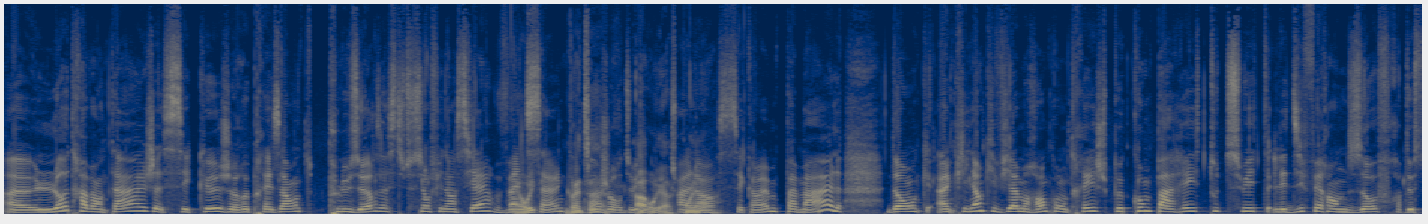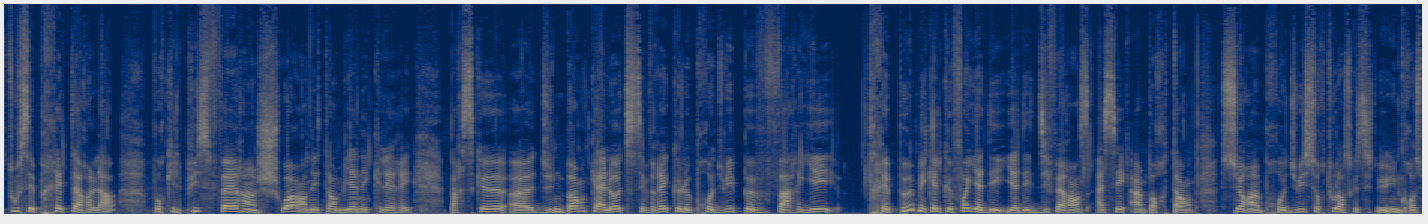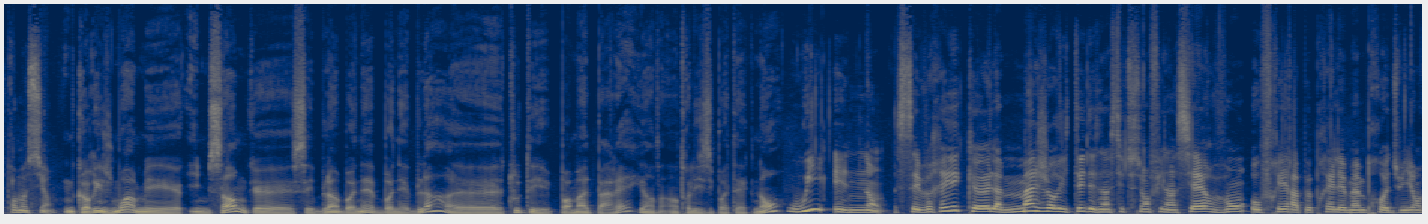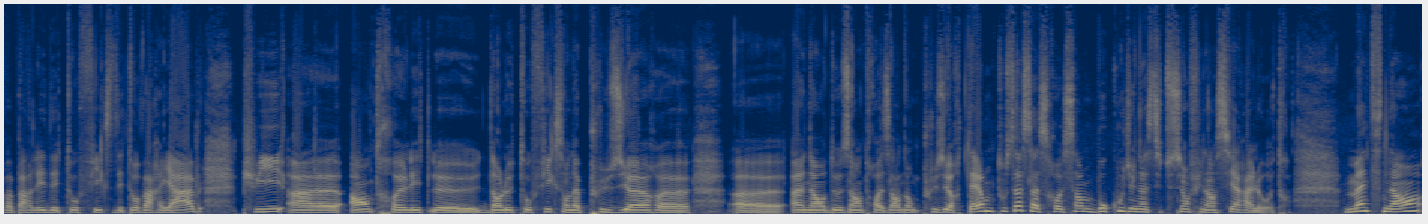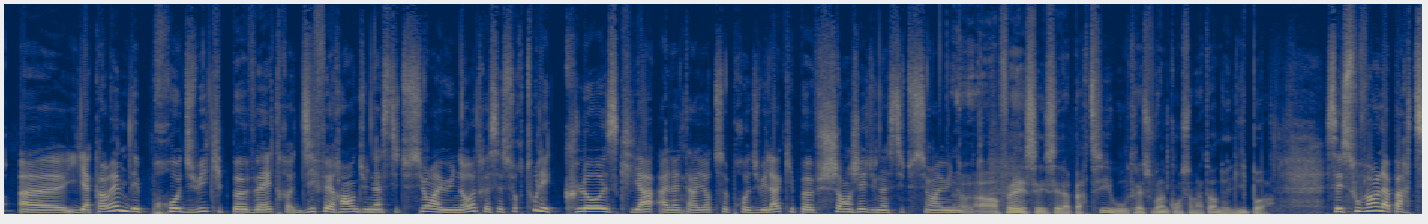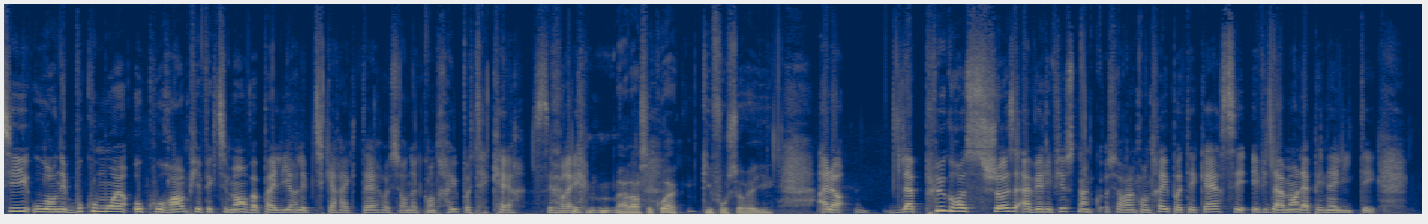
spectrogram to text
Euh, l'autre avantage, c'est que je représente plusieurs institutions financières, 25, ah aujourd'hui. Ah oui, à ce Alors, c'est quand même pas mal. Donc, un client qui vient me rencontrer, je peux comparer tout de suite les différentes offres de tous ces prêteurs-là pour qu'ils puissent faire un choix en étant bien éclairés. Parce que euh, d'une banque à l'autre, c'est vrai que le produit peut varier très peu, mais quelquefois, il y, a des, il y a des différences assez importantes sur un produit, surtout lorsque c'est une grosse promotion. Corrige-moi, mais il me semble que c'est blanc, bonnet, bonnet, blanc. Euh, tout est pas mal pareil entre, les hypothèques, non? Oui et non. C'est vrai que la majorité des institutions financières vont offrir à peu près les mêmes produits. On va parler des taux fixes, des taux variables. Puis, euh, entre les, dans le taux fixe, on a plusieurs, euh, un an, deux ans, trois ans, donc plusieurs termes. Tout ça, ça se ressemble beaucoup d'une institution financière à l'autre. Maintenant, euh, il y a quand même des produits qui peuvent être différents d'une institution à une autre et c'est surtout les clauses qu'il y a à l'intérieur de ce produit-là qui peuvent changer d'une institution à une autre. En fait, c'est la partie où très souvent le consommateur ne lit pas. C'est souvent la partie où on est beaucoup moins au courant, puis effectivement, on ne va pas lire les petits caractères sur notre contrat hypothécaire, c'est vrai. Mais alors, c'est quoi qu'il faut surveiller? Alors, la plus grosse chose à vérifier sur un, contrat hypothécaire, c'est évidemment la pénalité.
